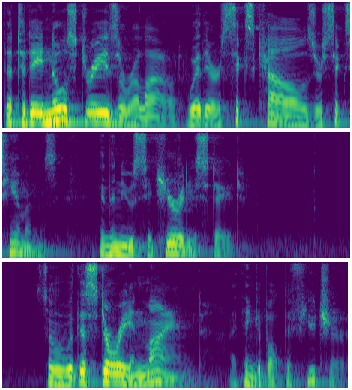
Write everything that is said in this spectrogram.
that today no strays are allowed, whether six cows or six humans, in the new security state. So, with this story in mind, I think about the future.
